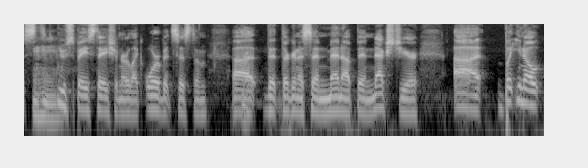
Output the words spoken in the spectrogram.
s- new space station or like orbit system uh that they're going to send men up in next year. Uh but you know,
